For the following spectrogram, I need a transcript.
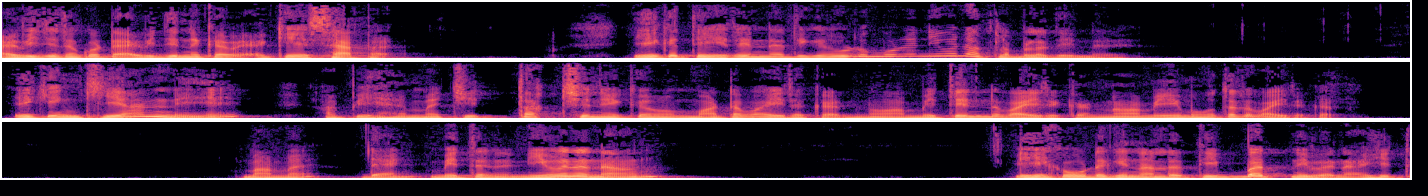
ඇවිදිනකොට ඇවිදින එකේ සැප. ඒක තේරෙන්නේ නැති කෙනෙකුට මොන නිවනක් ලැබලා දෙන්නේ. ඒකෙන් කියන්නේ අපි හැම චිත්තක්ෂණයකම මට වෛර කරනවා මෙතෙන්ද වෛර කරනවා මේ මොහොතට වෛර කරනවා මම දැන් මෙතන නිවන නම් ඒක උඩ ගෙනල්ලා තිබ්බත් නිවන හිත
